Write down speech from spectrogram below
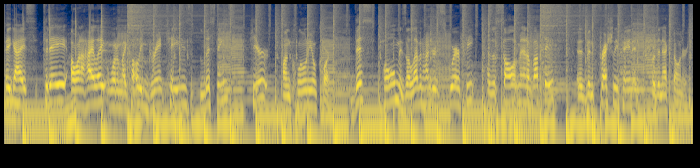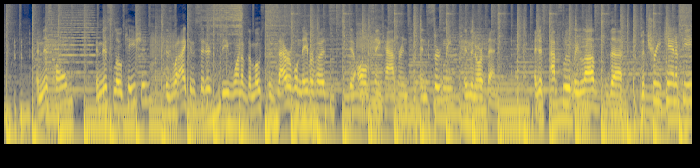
Hey guys, today I want to highlight one of my colleague Grant Kay's listings here on Colonial Court. This home is 1,100 square feet, has a solid amount of updates, and has been freshly painted for the next owners. And this home, in this location, is what I consider to be one of the most desirable neighborhoods in all of St. Catharines, and certainly in the North End. I just absolutely love the, the tree canopy,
